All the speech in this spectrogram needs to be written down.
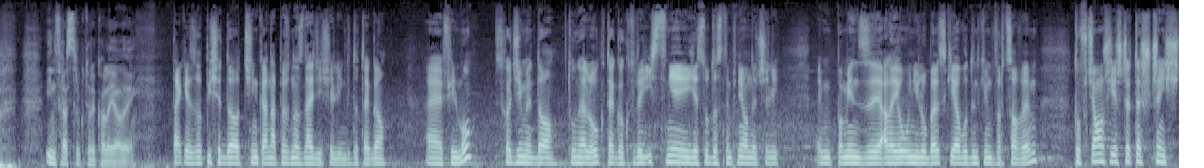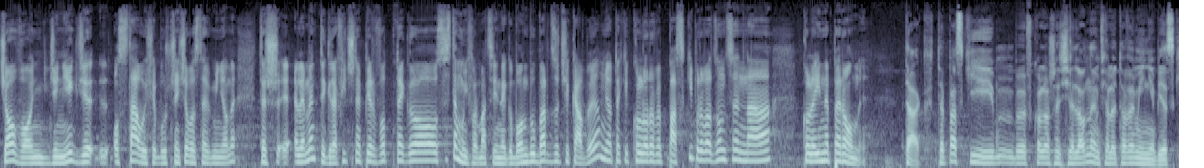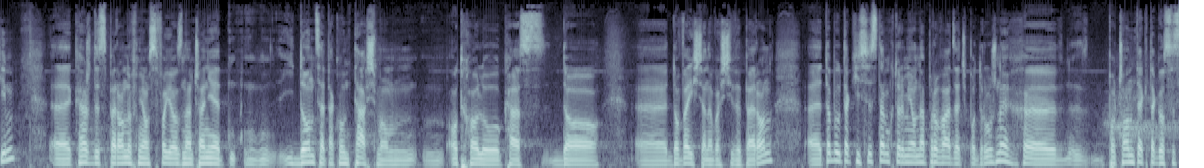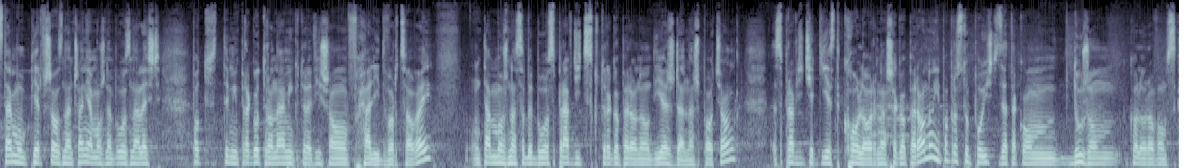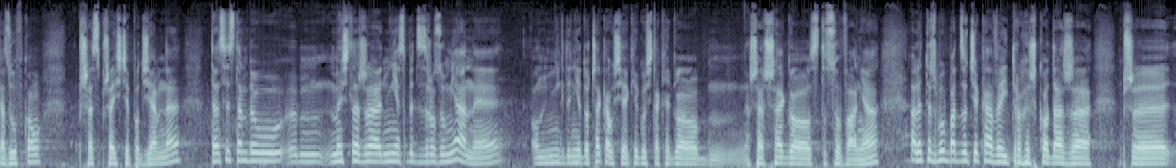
infrastruktury kolejowej. Tak jest, w opisie do odcinka na pewno znajdzie się link do tego e, filmu. Schodzimy do tunelu, tego, który istnieje i jest udostępniony, czyli pomiędzy Aleją Unii Lubelskiej a budynkiem dworcowym. Tu wciąż jeszcze też częściowo, gdzie niegdzie e, ostały się, bo już częściowo zostały wymienione, też elementy graficzne pierwotnego systemu informacyjnego, bo on był bardzo ciekawy. On miał takie kolorowe paski prowadzące na kolejne perony. Tak, te paski były w kolorze zielonym, fioletowym i niebieskim. E, każdy z peronów miał swoje oznaczenie idące taką taśmą od holu kas do do wejścia na właściwy peron. E, to był taki system, który miał naprowadzać podróżnych. E, początek tego systemu, pierwsze oznaczenia można było znaleźć pod tymi pragotronami, które wiszą w hali dworcowej. Tam można sobie było sprawdzić, z którego peronu odjeżdża nasz pociąg, sprawdzić, jaki jest kolor naszego peronu i po prostu pójść za taką dużą kolorową wskazówką przez przejście podziemne. Ten system był, myślę, że niezbyt zrozumiany on nigdy nie doczekał się jakiegoś takiego mm, szerszego stosowania, ale też był bardzo ciekawy i trochę szkoda, że przy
